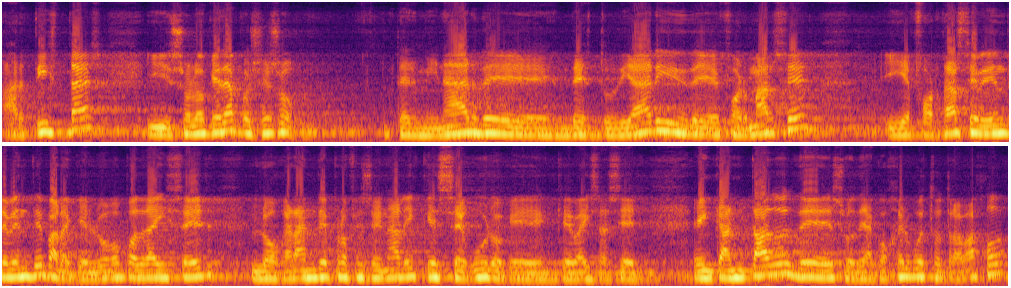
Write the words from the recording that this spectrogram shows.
artistas y solo queda, pues eso, terminar de, de estudiar y de formarse y esforzarse evidentemente para que luego podáis ser los grandes profesionales que seguro que, vais a ser. Encantados de eso, de acoger vuestro trabajo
